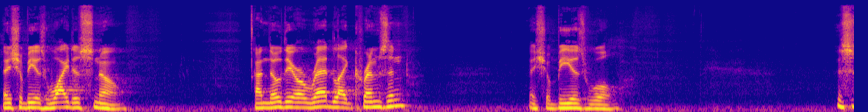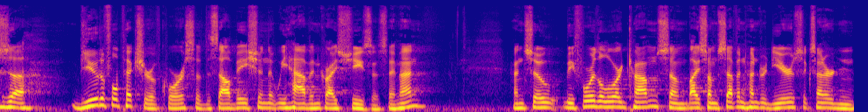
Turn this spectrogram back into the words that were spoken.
They shall be as white as snow. And though they are red like crimson, they shall be as wool. This is a Beautiful picture, of course, of the salvation that we have in Christ Jesus. Amen? And so, before the Lord comes, some, by some 700 years, 600 and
